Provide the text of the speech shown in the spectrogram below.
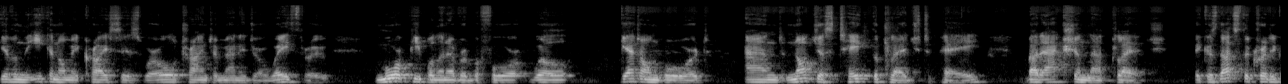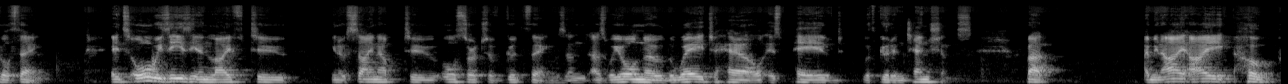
given the economic crisis we're all trying to manage our way through, more people than ever before will get on board and not just take the pledge to pay, but action that pledge, because that's the critical thing it's always easy in life to you know sign up to all sorts of good things. And as we all know the way to hell is paved with good intentions. But i mean i i hope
